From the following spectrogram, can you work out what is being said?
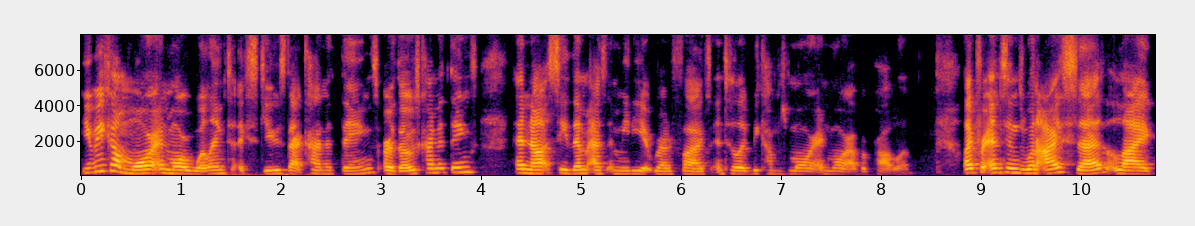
you become more and more willing to excuse that kind of things or those kind of things and not see them as immediate red flags until it becomes more and more of a problem. Like for instance, when I said like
